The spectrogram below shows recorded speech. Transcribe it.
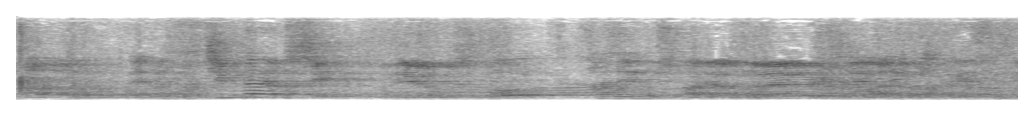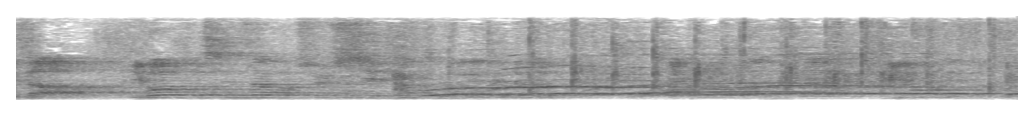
다음, 네, 김나영 씨 무대에 오시고 사진 촬영을 진행하도록 하겠습니다. 이번 신상 출시 탕수랑에서는 위험이 있었어요.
